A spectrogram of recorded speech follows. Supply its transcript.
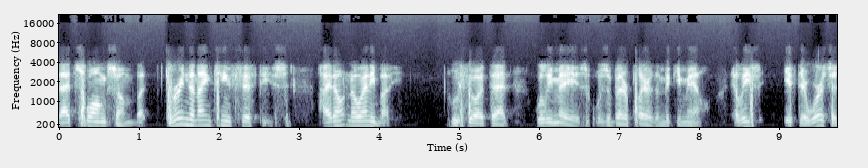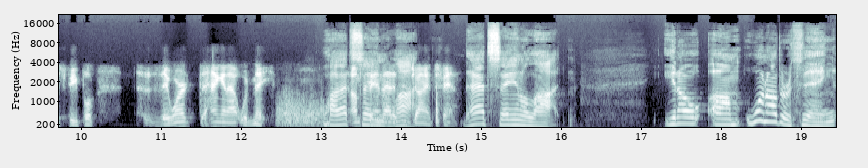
that swung some. But during the 1950s, I don't know anybody who thought that Willie Mays was a better player than Mickey Mantle. At least if there were such people, they weren't hanging out with me. Well, that's saying a lot. I'm saying, saying that a lot. as a Giants fan. That's saying a lot. You know, um, one other thing,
